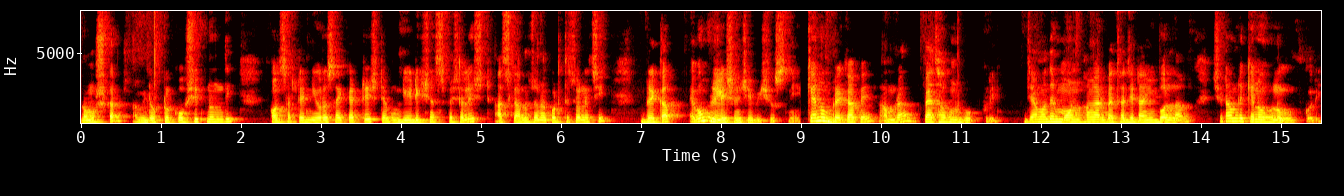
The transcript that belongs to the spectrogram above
নমস্কার, আমি doctor Koushik Nandi. Consultant neuropsychiatrist এবং ডিএডিকশন স্পেশালিস্ট আজকে আলোচনা করতে চলেছি ব্রেকআপ এবং রিলেশনশিপ ইস্যুস নিয়ে। কেন ব্রেকআপে আমরা ব্যথা অনুভব করি? যে আমাদের মন ভাঙার ব্যথা যেটা আমি বললাম, সেটা আমরা কেন অনুভব করি?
